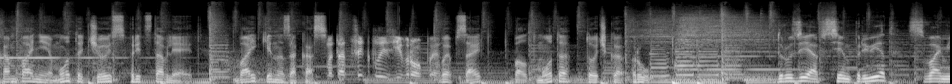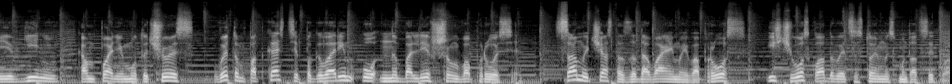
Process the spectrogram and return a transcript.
Компания MotoChoice представляет байки на заказ. Мотоциклы из Европы. Веб-сайт baltmoto.ru Друзья, всем привет! С вами Евгений, компания MotoChoice. В этом подкасте поговорим о наболевшем вопросе. Самый часто задаваемый вопрос – из чего складывается стоимость мотоцикла?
